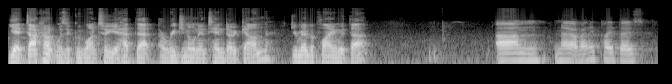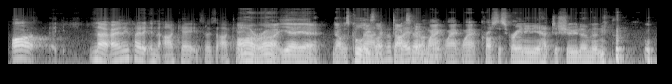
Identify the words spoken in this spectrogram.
yeah, Duck Hunt was a good one too. You had that original Nintendo gun. Do you remember playing with that? Um, no, I've only played those. Oh, no, I only played it in the arcades. Those arcades. Oh, right. Yeah, yeah. No, it was cool. No, He's I like ducks played it go on whack, the- whack, whack across the screen, and you had to shoot him. And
